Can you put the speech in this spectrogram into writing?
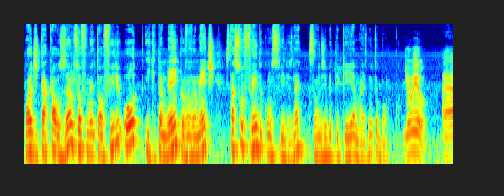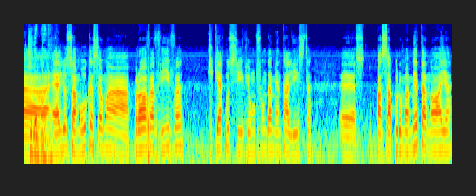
pode estar causando sofrimento ao filho, ou, e que também, provavelmente, está sofrendo com os filhos, né? Que são LGBTQIA. Muito bom. E Will, uh, Hélio Samuca é uma prova viva de que é possível um fundamentalista é, passar por uma metanoia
